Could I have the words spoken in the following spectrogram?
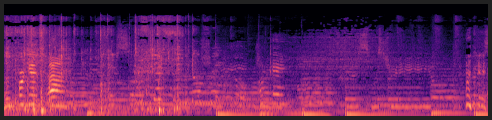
Don't forget, ah, This You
